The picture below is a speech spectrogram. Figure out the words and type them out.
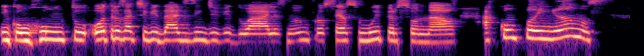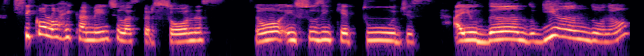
em conjunto, outras atividades individuais, não um processo muito personal. Acompanhamos psicologicamente as pessoas, não? em suas inquietudes, ajudando, guiando, não?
